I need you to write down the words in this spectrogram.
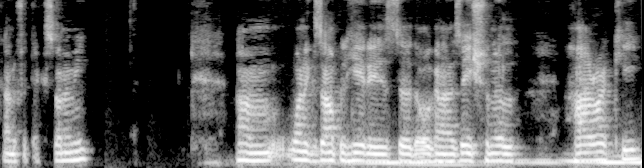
kind of a taxonomy. Um, one example here is uh, the organizational hierarchy,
